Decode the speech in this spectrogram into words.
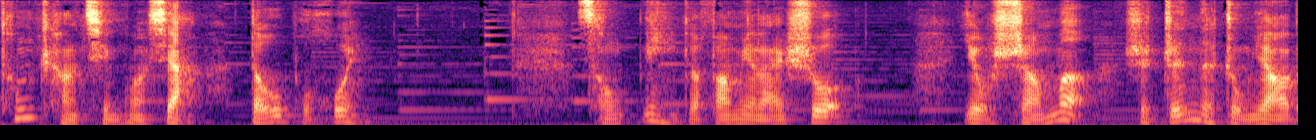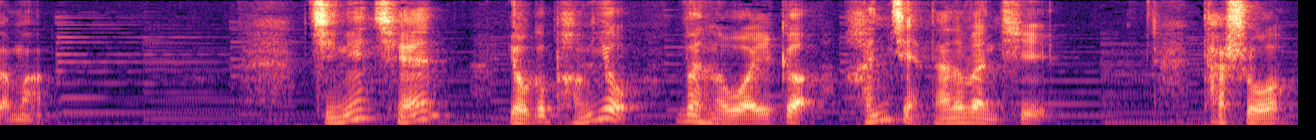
通常情况下都不会。从另一个方面来说，有什么是真的重要的吗？几年前，有个朋友问了我一个很简单的问题，他说：“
